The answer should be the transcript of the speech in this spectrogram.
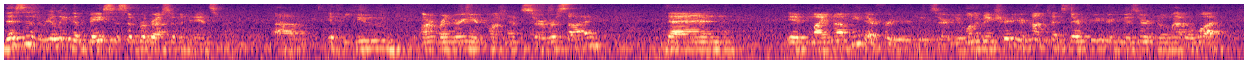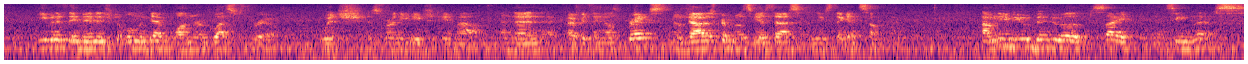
this is really the basis of progressive enhancement. Uh, if you aren't rendering your content server side, then it might not be there for your user. You want to make sure your content's there for your user no matter what, even if they manage to only get one request through, which is for the HTML. And then if everything else breaks, no JavaScript, no CSS, at least they get something. How many of you have been to a site and seen this?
